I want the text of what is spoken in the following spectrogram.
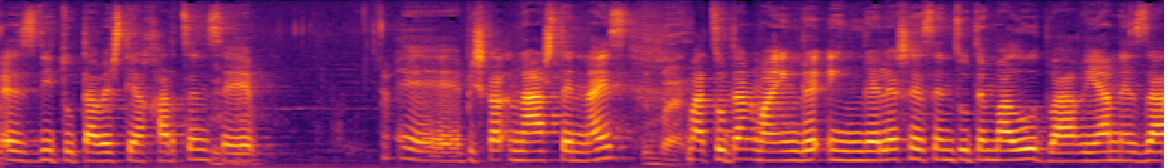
ez ditut abestiak jartzen, ze e, pixka, nahasten naiz. Bai. Batzutan ba, inge, ingelesez entzuten badut, ba, agian ez da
